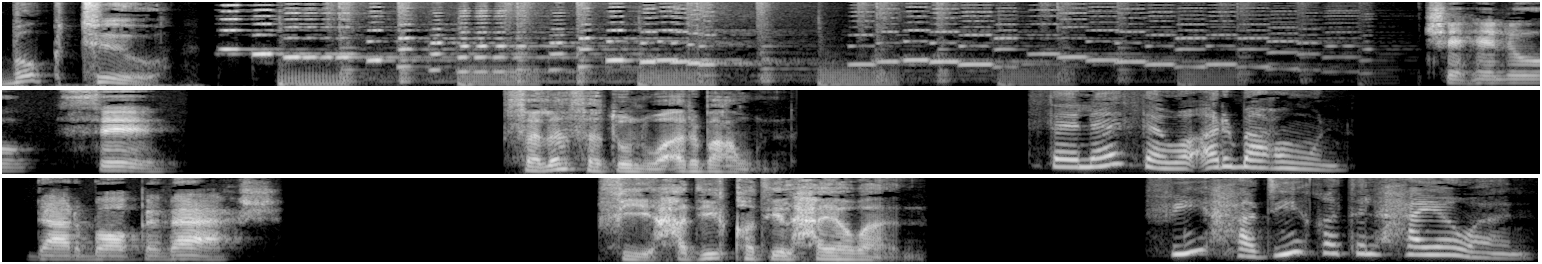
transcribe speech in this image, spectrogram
Book two. چهل و سه. ثلاثة وأربعون. ثلاثة وأربعون. در باغ وحش. في حديقة الحيوان. في حديقة الحيوان.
